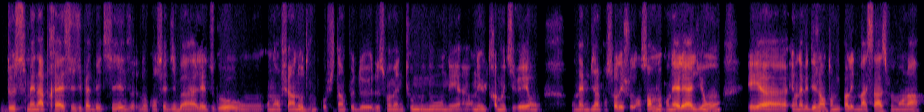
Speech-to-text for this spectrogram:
deux semaines après, si je dis pas de bêtises. Donc, on s'est dit, bah, let's go, on, en fait un autre, on profite un peu de, ce momentum où nous, on est, ultra motivés, on, aime bien construire des choses ensemble. Donc, on est allé à Lyon. Euh, et, on avait déjà entendu parler de Massa à ce moment-là.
